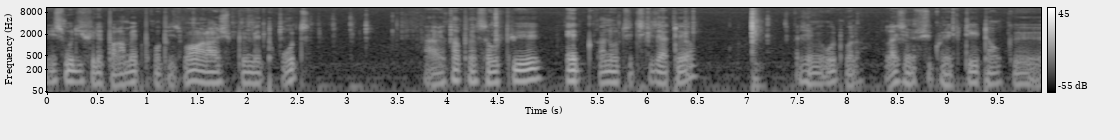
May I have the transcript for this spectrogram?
juste modifier les paramètres pour qu'on puisse voir. Là je peux mettre route par exemple, ça aurait pu être un autre utilisateur. J'ai mis route, voilà. Là, je me suis connecté tant que...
